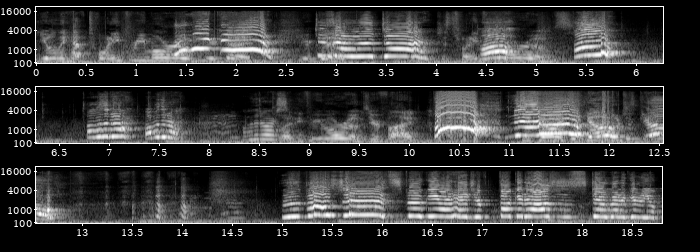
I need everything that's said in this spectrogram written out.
You only have 23 more rooms. Oh You're good. You're Just good. open the door! Just 23 Ah! more rooms. Ah! Open the door! Open the door! Open the doors! 23 more rooms. You're fine. Ah! No! going. Just go. Just go. This is bullshit! Spooky, I hate your fucking house! This is stupid! I'm giving you a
